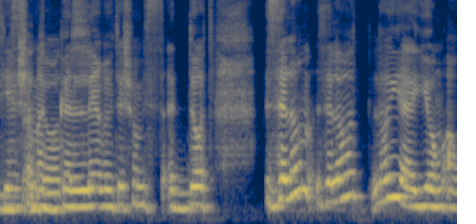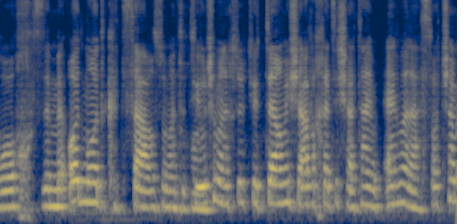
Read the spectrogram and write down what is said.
יש שם מסעדות. גלריות, יש שם מסעדות. זה לא, זה לא, לא יהיה יום ארוך, זה מאוד מאוד קצר, זאת אומרת, נכון. הטיול שם, אני חושבת, יותר משעה וחצי, שעתיים, אין מה לעשות שם,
